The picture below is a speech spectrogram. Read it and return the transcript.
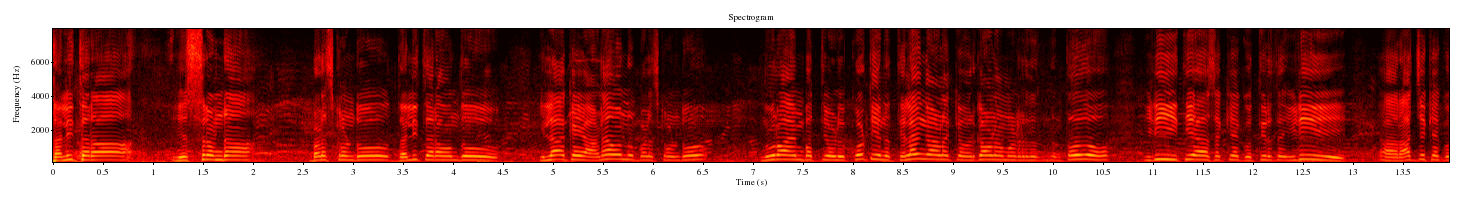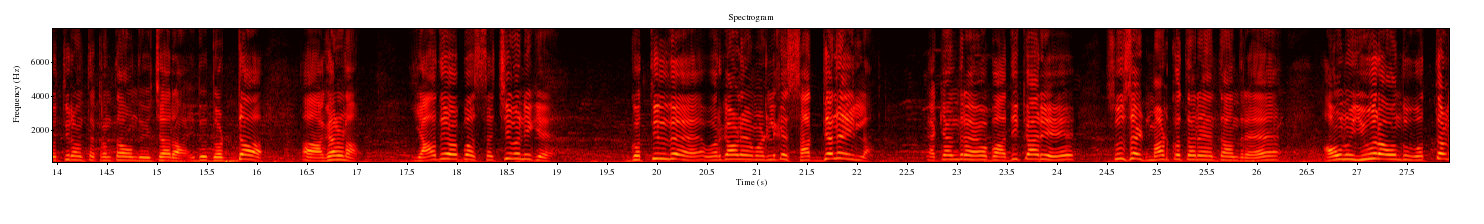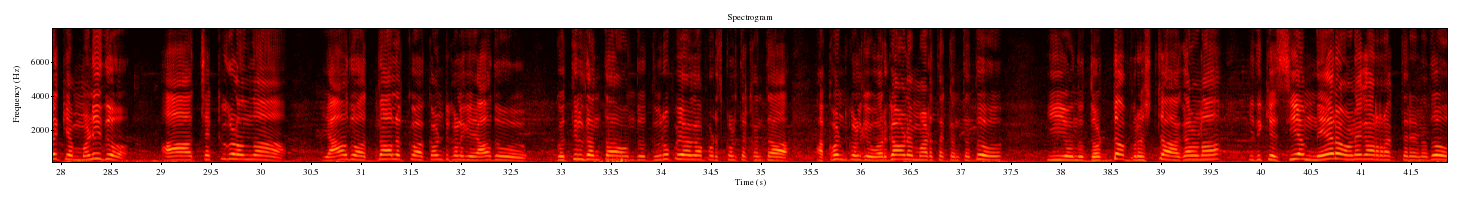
ದಲಿತರ ಹೆಸರನ್ನು ಬಳಸ್ಕೊಂಡು ದಲಿತರ ಒಂದು ಇಲಾಖೆಯ ಹಣವನ್ನು ಬಳಸ್ಕೊಂಡು ನೂರ ಎಂಬತ್ತೇಳು ಕೋಟಿಯನ್ನು ತೆಲಂಗಾಣಕ್ಕೆ ವರ್ಗಾವಣೆ ಮಾಡಿರತಕ್ಕಂಥದ್ದು ಇಡೀ ಇತಿಹಾಸಕ್ಕೆ ಗೊತ್ತಿರುತ್ತೆ, ಇಡೀ ರಾಜ್ಯಕ್ಕೆ ಗೊತ್ತಿರೋಂತಕ್ಕಂಥ ಒಂದು ವಿಚಾರ. ಇದು ದೊಡ್ಡ ಹಗರಣ. ಯಾವುದೇ ಒಬ್ಬ ಸಚಿವನಿಗೆ ಗೊತ್ತಿಲ್ಲದೆ ವರ್ಗಾವಣೆ ಮಾಡಲಿಕ್ಕೆ ಸಾಧ್ಯನೇ ಇಲ್ಲ. ಯಾಕೆಂದರೆ ಒಬ್ಬ ಅಧಿಕಾರಿ ಸೂಸೈಡ್ ಮಾಡ್ಕೋತಾನೆ ಅಂತ ಅಂದರೆ ಅವನು ಇವರ ಒಂದು ಒತ್ತಡಕ್ಕೆ ಮಣಿದು ಆ ಚೆಕ್ಗಳನ್ನು ಯಾವುದು ಹದಿನಾಲ್ಕು ಅಕೌಂಟ್ಗಳಿಗೆ ಯಾವುದು ಗೊತ್ತಿಲ್ಲದಂಥ ಒಂದು ದುರುಪಯೋಗ ಪಡಿಸ್ಕೊಳ್ತಕ್ಕಂಥ ಅಕೌಂಟ್ಗಳಿಗೆ ವರ್ಗಾವಣೆ ಮಾಡ್ತಕ್ಕಂಥದ್ದು ಈ ಒಂದು ದೊಡ್ಡ ಭ್ರಷ್ಟ ಹಗರಣ. ಇದಕ್ಕೆ ಸಿ ಎಂ ನೇರ ಹೊಣೆಗಾರರಾಗ್ತಾರೆ ಅನ್ನೋದು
